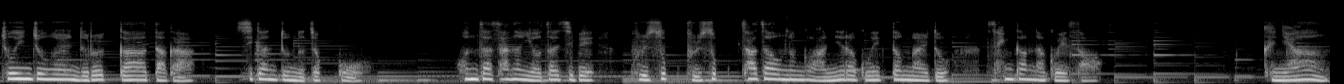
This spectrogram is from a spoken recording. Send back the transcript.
초인종을 누를까 하다가 시간도 늦었고 혼자 사는 여자 집에 불쑥불쑥 찾아오는 거 아니라고 했던 말도 생각나고 해서 그냥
